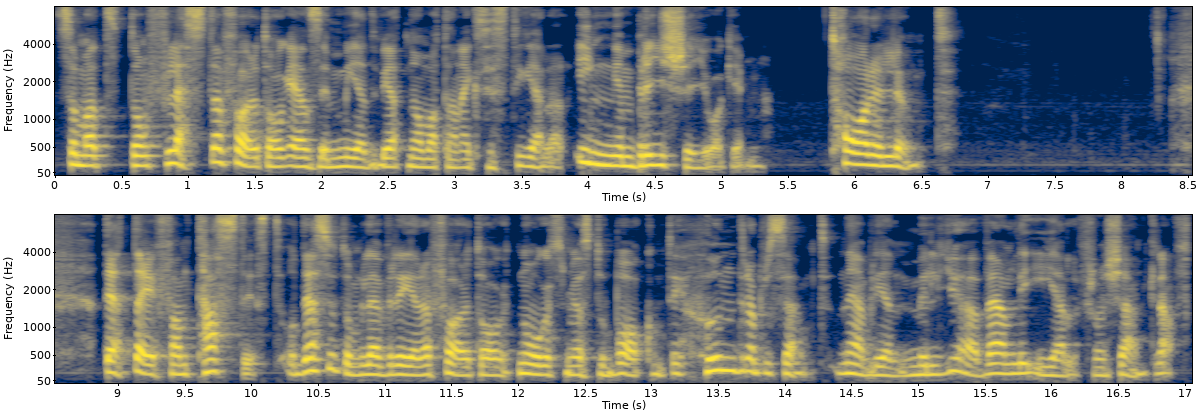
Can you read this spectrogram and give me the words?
Som att de flesta företag ens är medvetna om att han existerar. Ingen bryr sig Joakim. Ta det lugnt. Detta är fantastiskt och dessutom levererar företaget något som jag står bakom till 100%, nämligen miljövänlig el från kärnkraft.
